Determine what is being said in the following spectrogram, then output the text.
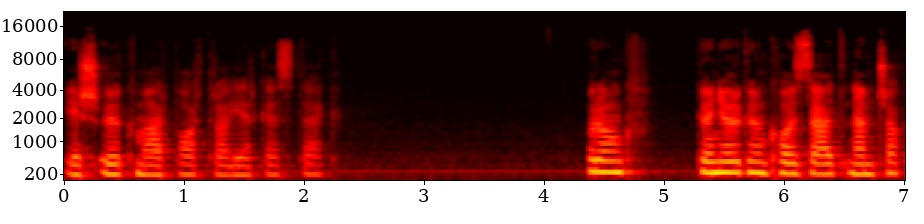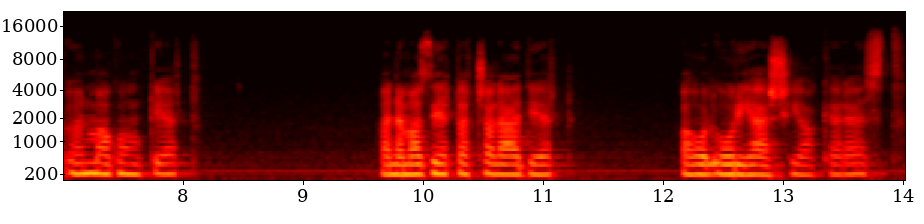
és ők már partra érkeztek. Urunk, könyörgünk hozzád nem csak önmagunkért, hanem azért a családért, ahol óriási a kereszt,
